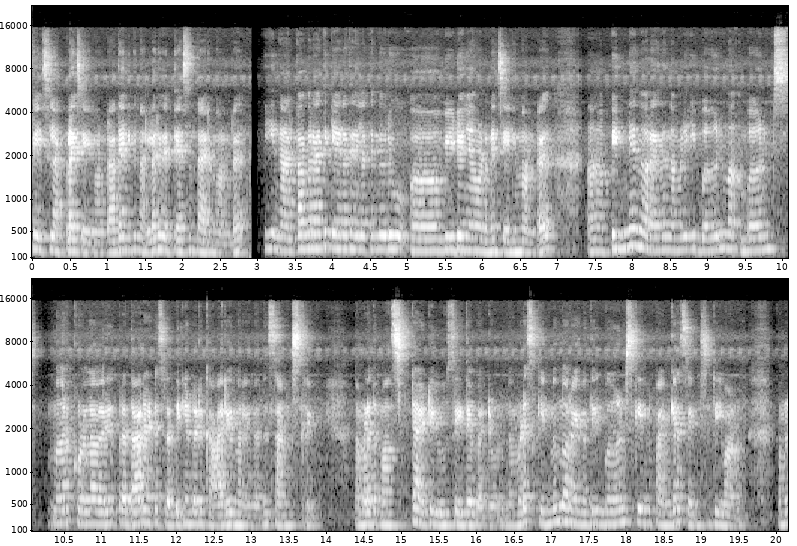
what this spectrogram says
ഫേസിൽ അപ്ലൈ ചെയ്യുന്നുണ്ട്. അതെനിക്ക് നല്ലൊരു വ്യത്യാസം തരുന്നുണ്ട്. ഈ നാൽപ്പാമരാതി കേര തൈലത്തിന്റെ ഒരു വീഡിയോ ഞാൻ ഉടനെ ചെയ്യുന്നുണ്ട്. പിന്നെ എന്ന് പറയുന്നത് നമ്മൾ ഈ ബേൺ ബേൺസ് മാർക്കുള്ളവർ പ്രധാനമായിട്ട് ശ്രദ്ധിക്കേണ്ട ഒരു കാര്യം എന്ന് പറയുന്നത് സൺസ്ക്രീൻ. നമ്മളത് മസ്റ്റായിട്ട് യൂസ് ചെയ്തേ പറ്റുള്ളൂ. നമ്മുടെ സ്കിൻ എന്ന് പറയുന്നത് ഈ ബേൺ സ്കിൻ ഭയങ്കര സെൻസിറ്റീവാണ് നമ്മൾ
